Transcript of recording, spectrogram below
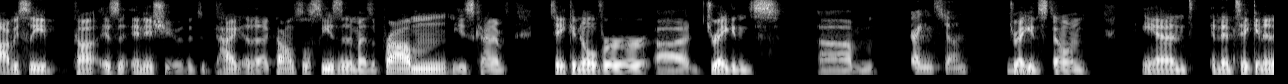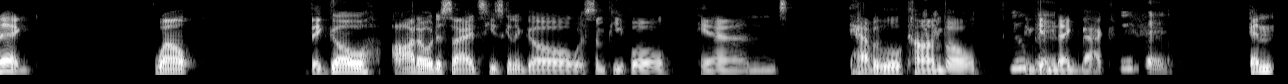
obviously is an issue. The high the council sees him as a problem. He's kind of taken over uh dragon's um Dragonstone. Dragonstone, and and then taking an egg. Well, they go. Otto decides he's going to go with some people and have a little convo and get an egg back. Stupid. And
